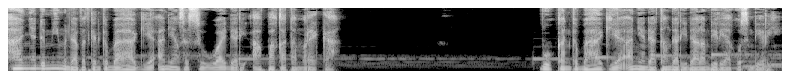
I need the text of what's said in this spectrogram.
Hanya demi mendapatkan kebahagiaan yang sesuai dari apa kata mereka. Bukan kebahagiaan yang datang dari dalam diri aku sendiri.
